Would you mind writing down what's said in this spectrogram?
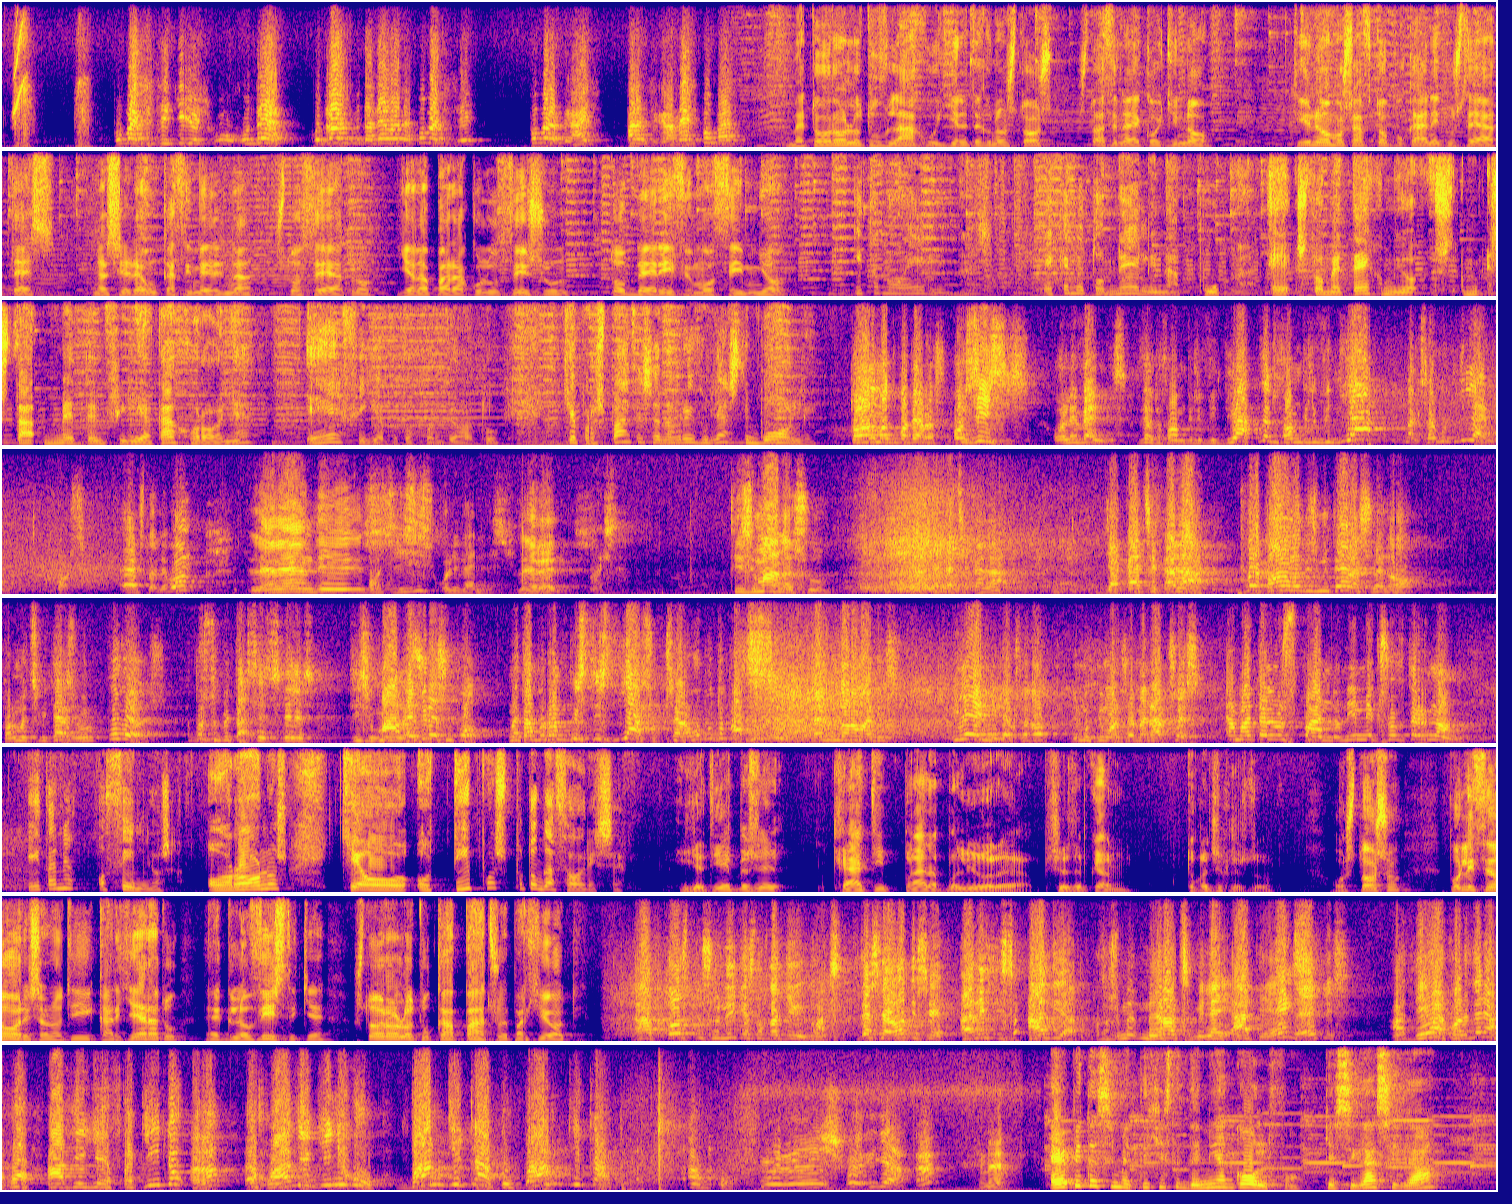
Πού πας εσύ κύριος Χοντρέ, χοντράς με τα δέματα, πού πας εσύ, πού πας πειράζεις, πάρε τις γραμμές, πού πας; Με το ρόλο του Βλάχου γίνεται γνωστός στο αθηναϊκό κοινό. Τι είναι όμως αυτό που κάνει τους θεατές; Να σειραίουν καθημερινά στο θέατρο για να παρακολουθήσουν τον περίφημο θύμιο; Ήταν ο Έλληνας έκανε τον Έλληνα που ε, στο μετέχμιο, στα μετεμφυλιακά χρόνια έφυγε από το χωριό του και προσπάθησε να βρει δουλειά στην πόλη. Το όνομα του πατέρα σου. Ο Ζήσης, ο Λεβέντης. Δεν του φάμε τη λιβιδιά, δεν του φάμε τη λιβιδιά. Να ξέρουμε τι λένε. Πώς. Έστω λοιπόν. Λεβέντης. Ο Ζήσης, ο Λεβέντης. Λεβέντης. Μάλιστα. Της μάνας σου. Για κάτσε καλά. Για κάτσε καλά. Βρε το όνομα της μητέρας σου εννοώ. Το όνομα της μητέρας μου. Βεβαίως. Ε, Πώς το πετάς έτσι και λες της μάνας Έτσι σου; να σου πω; Μετά μπορεί να μου πεις της διάς σου. Ξέρω εγώ που το πας εσύ. Πες μου το όνομα της. Η Λένη. Έξω εδώ. Μη μου θυμώνεις εμένα, άκουσες; Ε, μα τέλος πάντων είμαι εξωφτερνών. Ήταν ο Θήμιος, ο ρόλος και ο, ο τύπος που τον καθόρισε. Γιατί έπαιζε κάτι πάρα πολύ ωραίο. Ξέρετε ποιον, το Κατσιχρήστο. Ωστόσο, πολλοί θεώρησαν ότι η καριέρα του εγκλωβίστηκε στο ρόλο του καπάτσου επαρχιώτη. Αυτός που σου νίκησε στο αυτοκίνητο. Δεν σε ρώτησε αν έχεις άδεια. Αυτός με, με ρώτησε, με λέει, άδεια έχεις; Έχεις. Άδεια έχω, αλλά δεν έχω άδεια για αυτοκίνητο. Άρα έχω άδεια κυνηγού. Μπαμ και κάτω, μπαμ και κάτω. Αν πω. Μου λέει σφαιριά. Ναι. Έπειτα συμμετείχε στην ταινία Γκόλφο και σιγά σιγά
